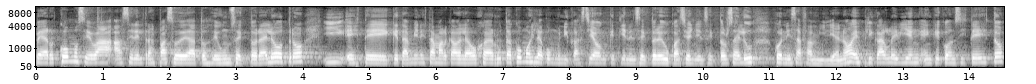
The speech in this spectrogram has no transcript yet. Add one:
ver cómo se va a hacer el traspaso de datos de un sector al otro y que también está marcado en la hoja de ruta cómo es la comunicación que tiene el sector educación y el sector salud con esa familia, ¿no? Explicarle bien en qué consiste esto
